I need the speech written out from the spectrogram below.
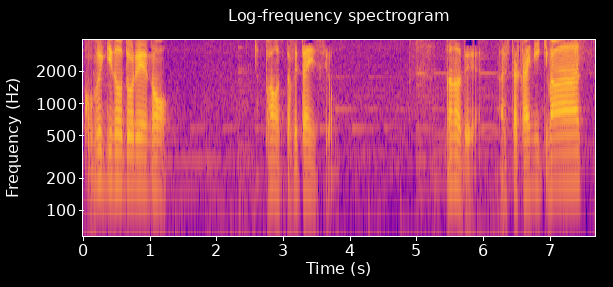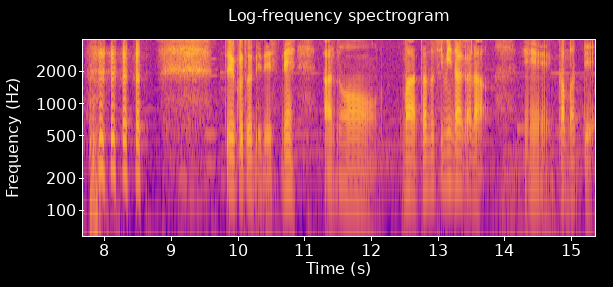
小麦の奴隷のパンを食べたいんですよ。なので、明日買いに行きます。ということでですね、あのーまあ楽しみながら、えー頑張って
